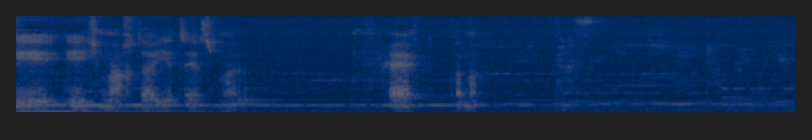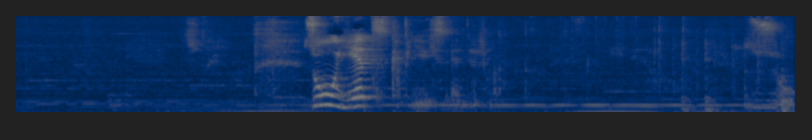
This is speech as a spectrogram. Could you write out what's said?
Okay, ich mach da jetzt erstmal. Hä? Warte mal. So, jetzt kapiere ich es endlich mal. So.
